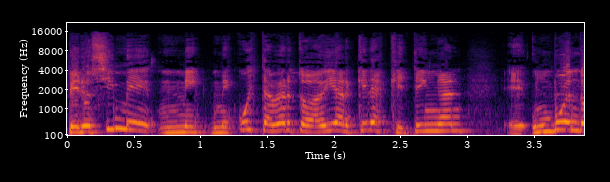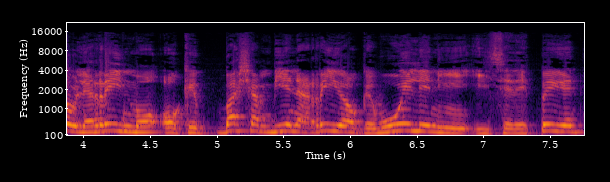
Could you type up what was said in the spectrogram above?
pero sí me, me, cuesta ver todavía arqueras que tengan eh, un buen doble ritmo o que vayan bien arriba o que vuelen y, se despeguen.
